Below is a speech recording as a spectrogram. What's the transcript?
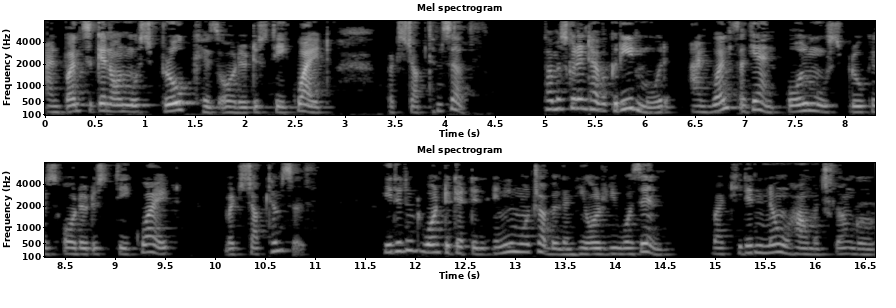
and once again almost broke his order to stay quiet, but stopped himself. Thomas couldn't have agreed more and once again almost broke his order to stay quiet, but stopped himself. He didn't want to get in any more trouble than he already was in but he didn't know how much longer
